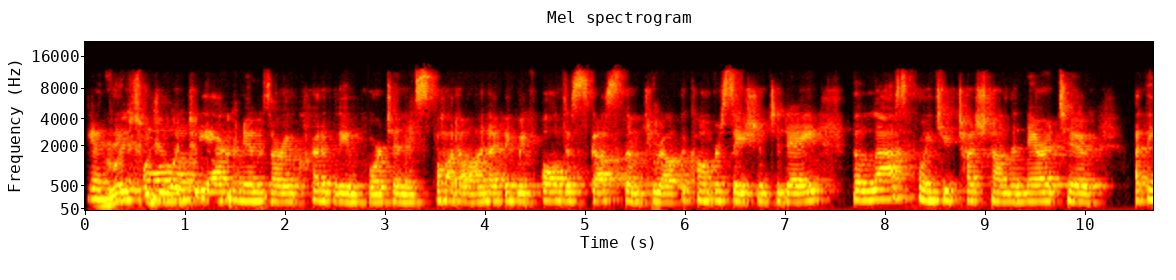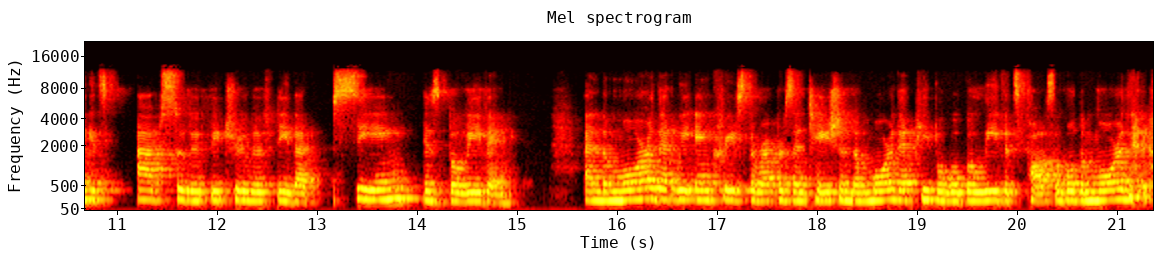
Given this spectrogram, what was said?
Yeah, Grace, would you like to? The acronyms are incredibly important and spot on. I think we've all discussed them throughout the conversation today. The last point you touched on, the narrative, I think it's absolutely true, Lutfi, that seeing is believing. And the more that we increase the representation, the more that people will believe it's possible, the more that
